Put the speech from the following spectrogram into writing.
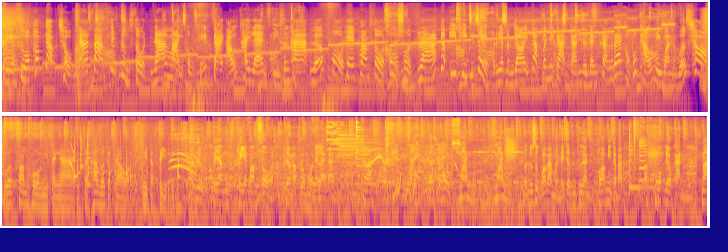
เตรียมตัวพบกับโฉมหน้า 30 หนุ่มโสดหน้าใหม่ ของเทคกายเอาท์ไทยแลนด์ซีซั่น5เลิฟโหมดเทความโสด เปิดโหมดรักกับ EP พิเศษ เรียกน้ำย่อยกับบรรยากาศการเจอกันครั้งแรกของพวกเขาในวันเวิร์กช็อป work from home มีแต่งาน แต่ถ้า work กับเราอะมีแต่ฝิ่นก็คือพยายามเคลียร์ความโสดเพื่อมาโปรโมทในรายการนี้ใช่ไหมใช่ก็ใช่ มันมันรู้สึกว่าแบบเหมือนได้เจอเพื่อนๆ เพราะว่ามีแต่แบบพวกเดียวกัน มา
